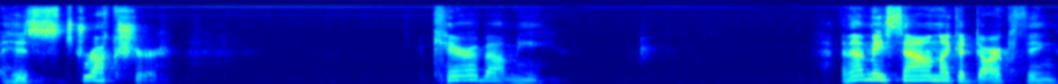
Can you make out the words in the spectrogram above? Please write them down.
his structure care about me? And that may sound like a dark thing,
